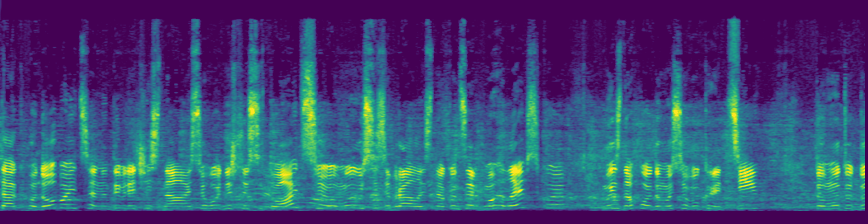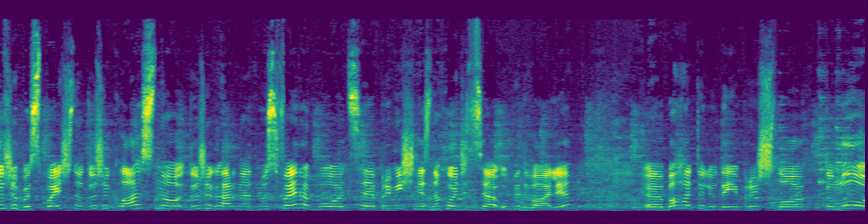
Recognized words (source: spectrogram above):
Так, подобається, не дивлячись на сьогоднішню ситуацію. Ми усі зібрались на концерт Могилевської. Ми знаходимося в укритті, тому тут дуже безпечно, дуже класно, дуже гарна атмосфера, бо це приміщення знаходиться у підвалі. Е, Багато людей прийшло, тому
